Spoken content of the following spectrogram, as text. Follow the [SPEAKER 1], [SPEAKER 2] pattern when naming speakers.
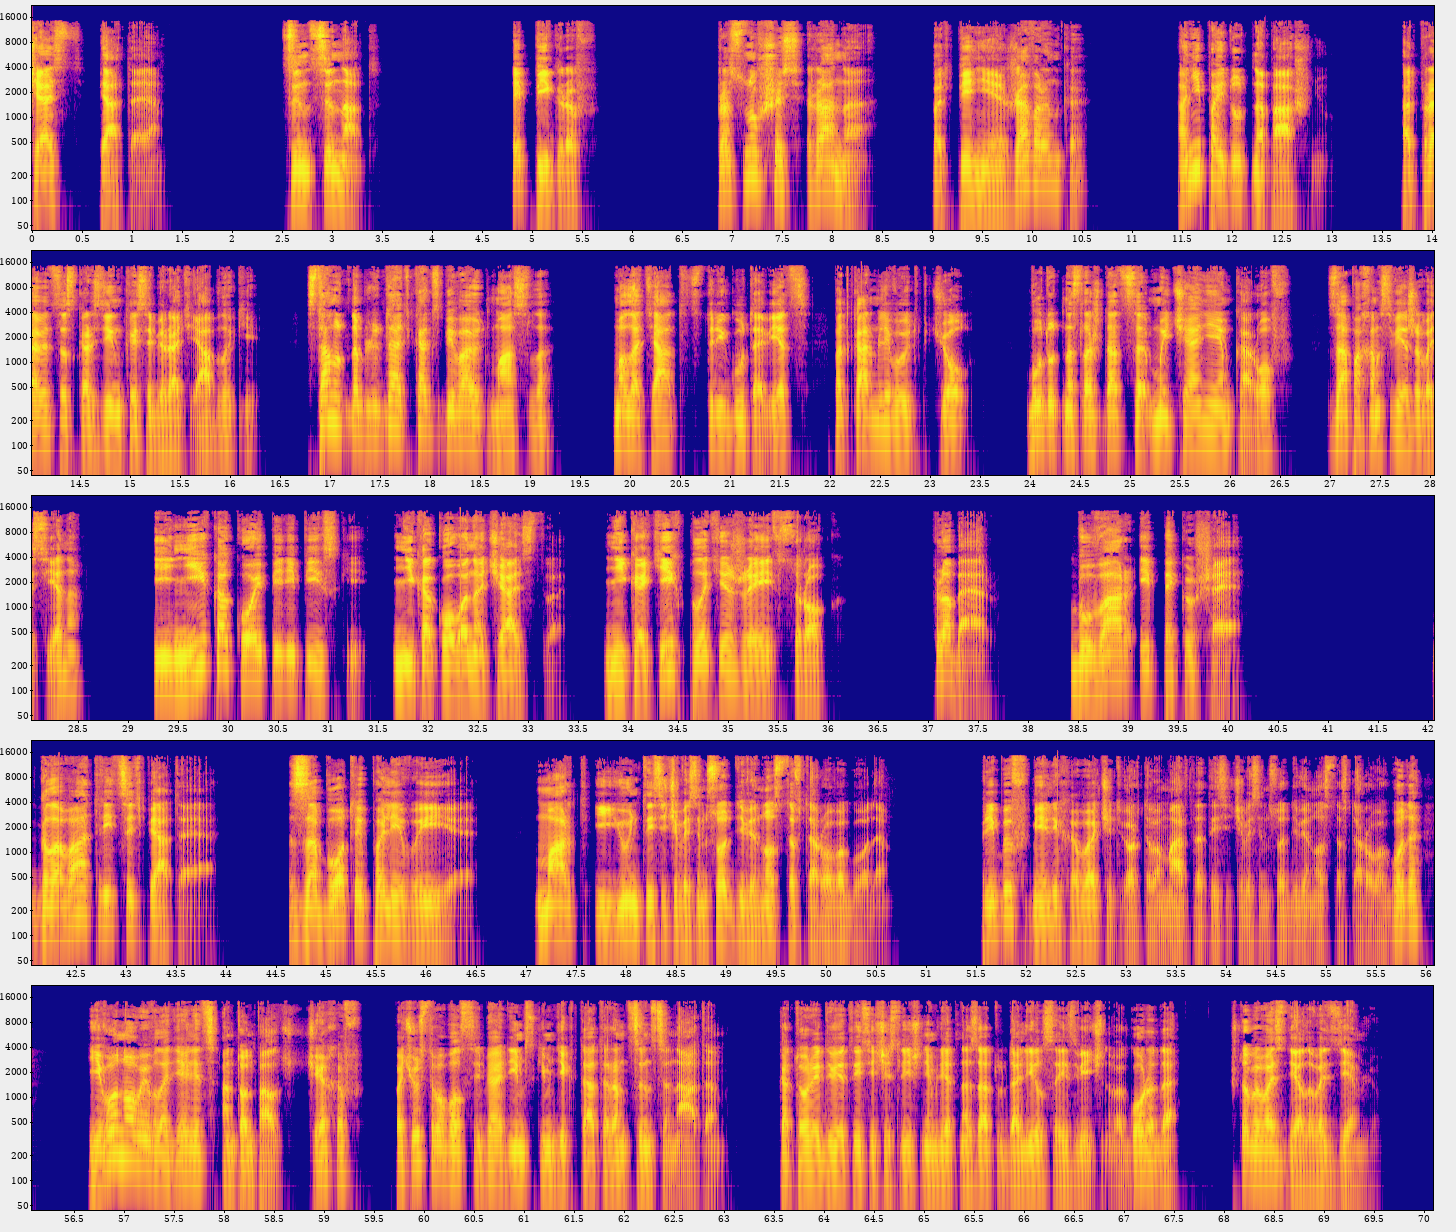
[SPEAKER 1] Часть пятая. Цинциннат. Эпиграф. Проснувшись рано под пение жаворонка, они пойдут на пашню, отправятся с корзинкой собирать яблоки, станут наблюдать, как сбивают масло, молотят, стригут овец, подкармливают пчел, будут наслаждаться мычанием коров, запахом свежего сена, и никакой переписки, никакого начальства, никаких платежей в срок. Флобер, Бувар и Пекуше. Глава 35. Заботы полевые. Март-июнь 1892 года. Прибыв в Мелихово 4 марта 1892 года, его новый владелец Антон Павлович Чехов почувствовал себя римским диктатором Цинциннатом, который две тысячи с лишним лет назад удалился из вечного города, чтобы возделывать землю.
